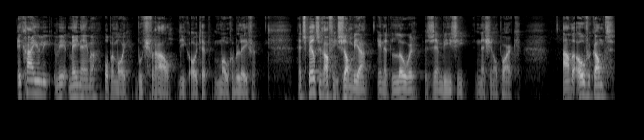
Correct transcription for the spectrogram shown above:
Ik ga jullie weer meenemen op een mooi bushverhaal die ik ooit heb mogen beleven. Het speelt zich af in Zambia in het Lower Zambezi National Park. Aan de overkant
